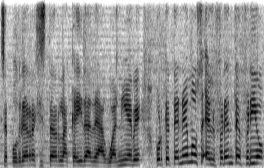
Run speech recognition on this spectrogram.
se podría registrar la caída de agua-nieve, porque tenemos el Frente Frío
